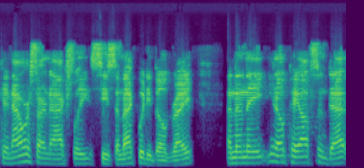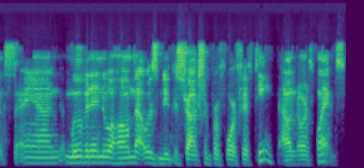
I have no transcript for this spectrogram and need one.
Okay, now we're starting to actually see some equity build, right? And then they you know pay off some debts and move it into a home that was new construction for 415 out in North Plains.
